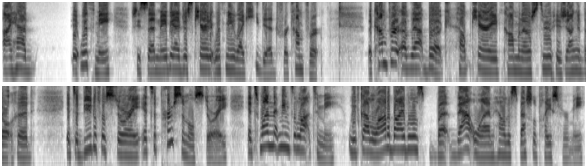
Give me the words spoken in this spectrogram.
I had it with me. She said, maybe I just carried it with me like he did for comfort. The comfort of that book helped carry Cominos through his young adulthood. It's a beautiful story. It's a personal story. It's one that means a lot to me. We've got a lot of Bibles, but that one held a special place for me.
